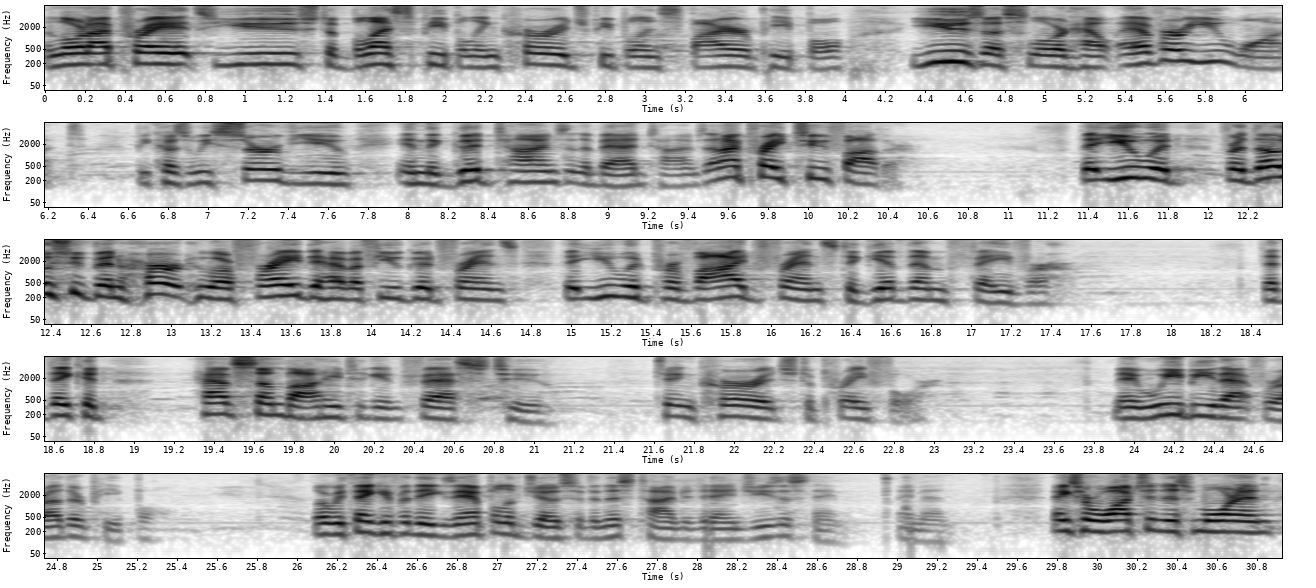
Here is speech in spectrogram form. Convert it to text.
And Lord, I pray it's used to bless people, encourage people, inspire people. Use us, Lord, however you want, because we serve you in the good times and the bad times. And I pray too, Father, that you would, for those who've been hurt, who are afraid to have a few good friends, that you would provide friends to give them favor, that they could have somebody to confess to, to encourage, to pray for. May we be that for other people. Lord, we thank you for the example of Joseph in this time today. In Jesus' name, amen. Thanks for watching this morning.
